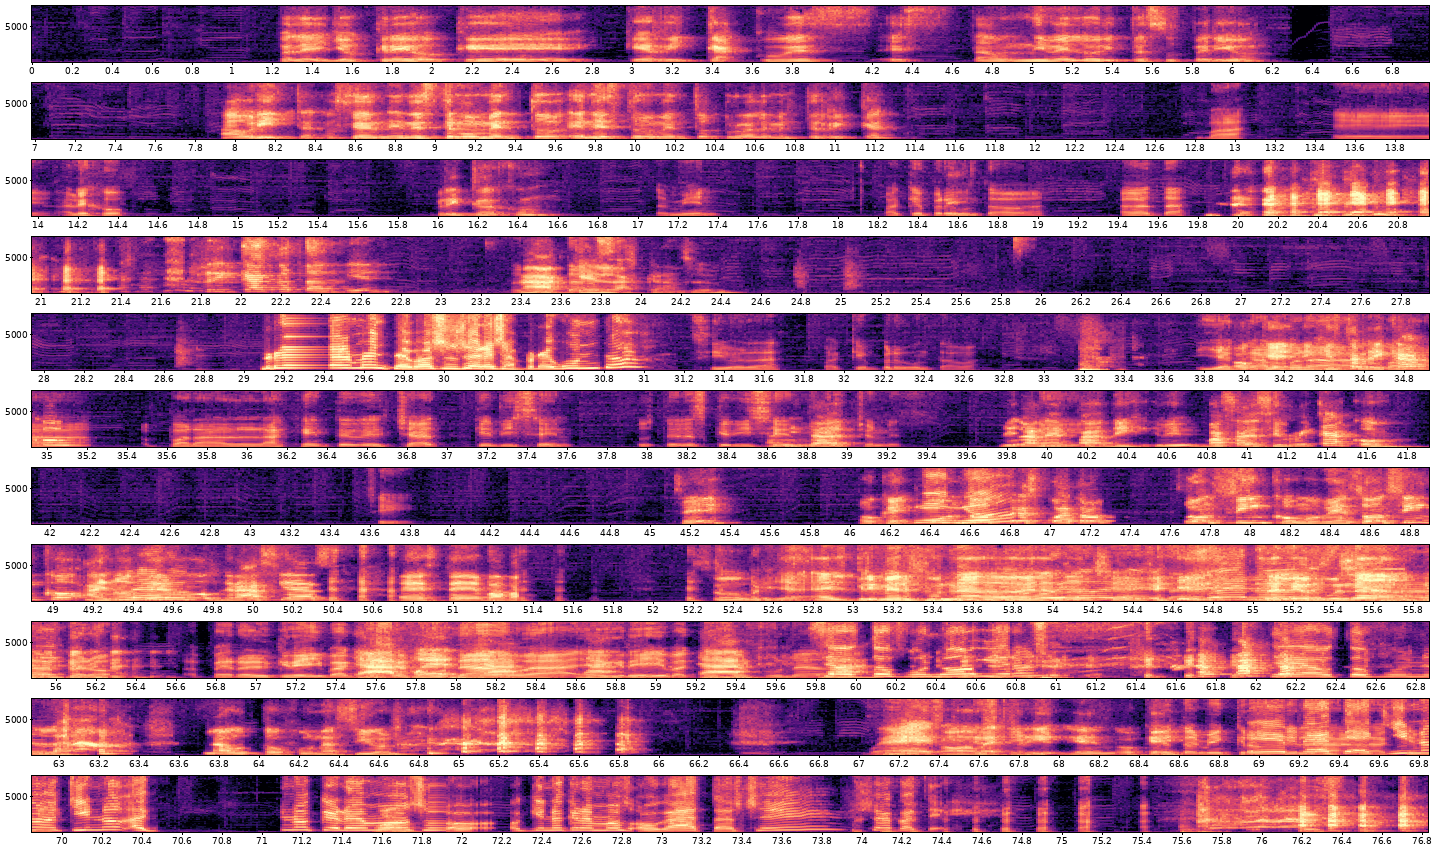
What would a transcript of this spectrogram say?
Híjole, yo creo que, que Rikako es, está a un nivel ahorita superior. Ahorita, o sea, en, en este momento, en este momento probablemente Rikako. Va. Eh, Alejo, Rikako. también. ¿Para qué preguntaba? eh? Agata. Ricaco también. Ah, que la canción. ¿Realmente vas a hacer esa pregunta? Sí, ¿verdad? ¿Para qué preguntaba? Y acá Ok, para, ¿dijiste Ricaco? para, para la gente del chat, ¿qué dicen? ¿Ustedes qué dicen, Anita. muchachones? Di la neta, ¿vas a decir Ricaco? Sí. Ok, ¿Y un, yo? dos, tres, cuatro. Son cinco, muy bien, son cinco. Ahí nos Claro. vemos, gracias. Este, bye bye. Sobre. El primer funado de la noche. Salió funado. Ah, pero, pero el Greyback Ya, es el pues, funado, ya, ¿verdad? ya, el Greyback ya. es el funado. Se autofunó, ¿vieron? Se autofunó. La, la autofunación. Güey, es no que- me es que friguen, ok. Yo también creo Eh, que la- espérate, la aquí que no, me- aquí no, aquí no queremos, o- aquí no queremos hogatas, ¿eh? Sácate.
